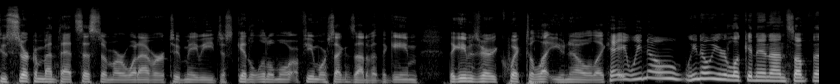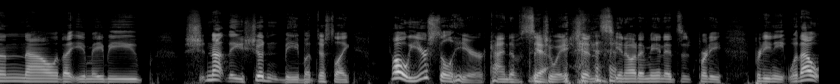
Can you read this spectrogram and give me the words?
to circumvent that system or whatever to maybe just get a little more a few more seconds out of it. The game the game is very quick to let you know like, "Hey, we know we know you're looking in on something now that you maybe sh- not that you shouldn't be, but just like Oh, you're still here, kind of Yeah. situations. you know what I mean? It's pretty, pretty neat without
